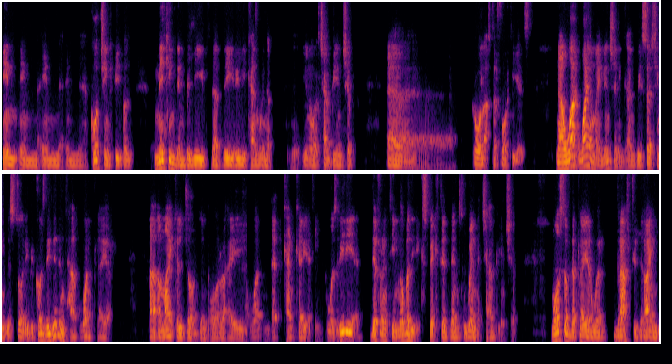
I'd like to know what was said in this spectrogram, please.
in, in, in, in coaching people, making them believe that they really can win a, you know, a championship role after 40 years. Now, why, why am I mentioning and researching this story? Because they didn't have one player, uh, a Michael Jordan or a one that can carry a team. It was really a different team. Nobody expected them to win the championship. Most of the players were drafted round,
